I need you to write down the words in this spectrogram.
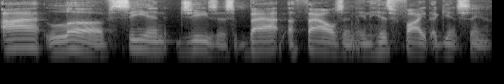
I love seeing Jesus bat a thousand in his fight against sin.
